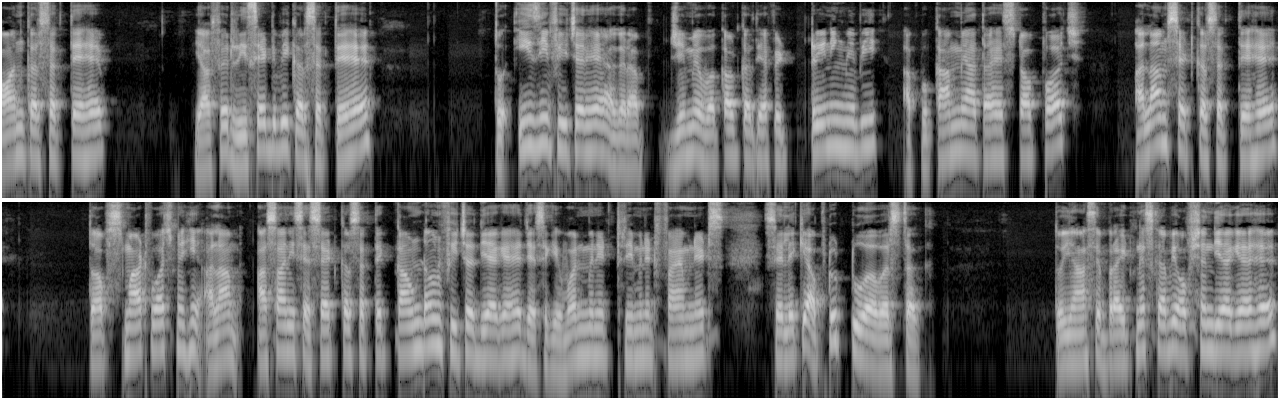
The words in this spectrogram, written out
ऑन कर सकते हैं, या फिर रीसेट भी कर सकते हैं। तो इजी फीचर है, अगर आप जिम में वर्कआउट करते हैं या फिर ट्रेनिंग में भी, आपको काम में आता है स्टॉप वॉच अलार्म सेट कर सकते हैं। तो आप स्मार्ट वॉच में ही अलार्म आसानी से सेट कर सकते हैं। काउंटडाउन फीचर दिया गया है, जैसे कि one minute three minute five minutes से लेके अप टू टू आवर्स तक। तो यहाँ से ब्राइटनेस का भी ऑप्शन दिया गया है।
